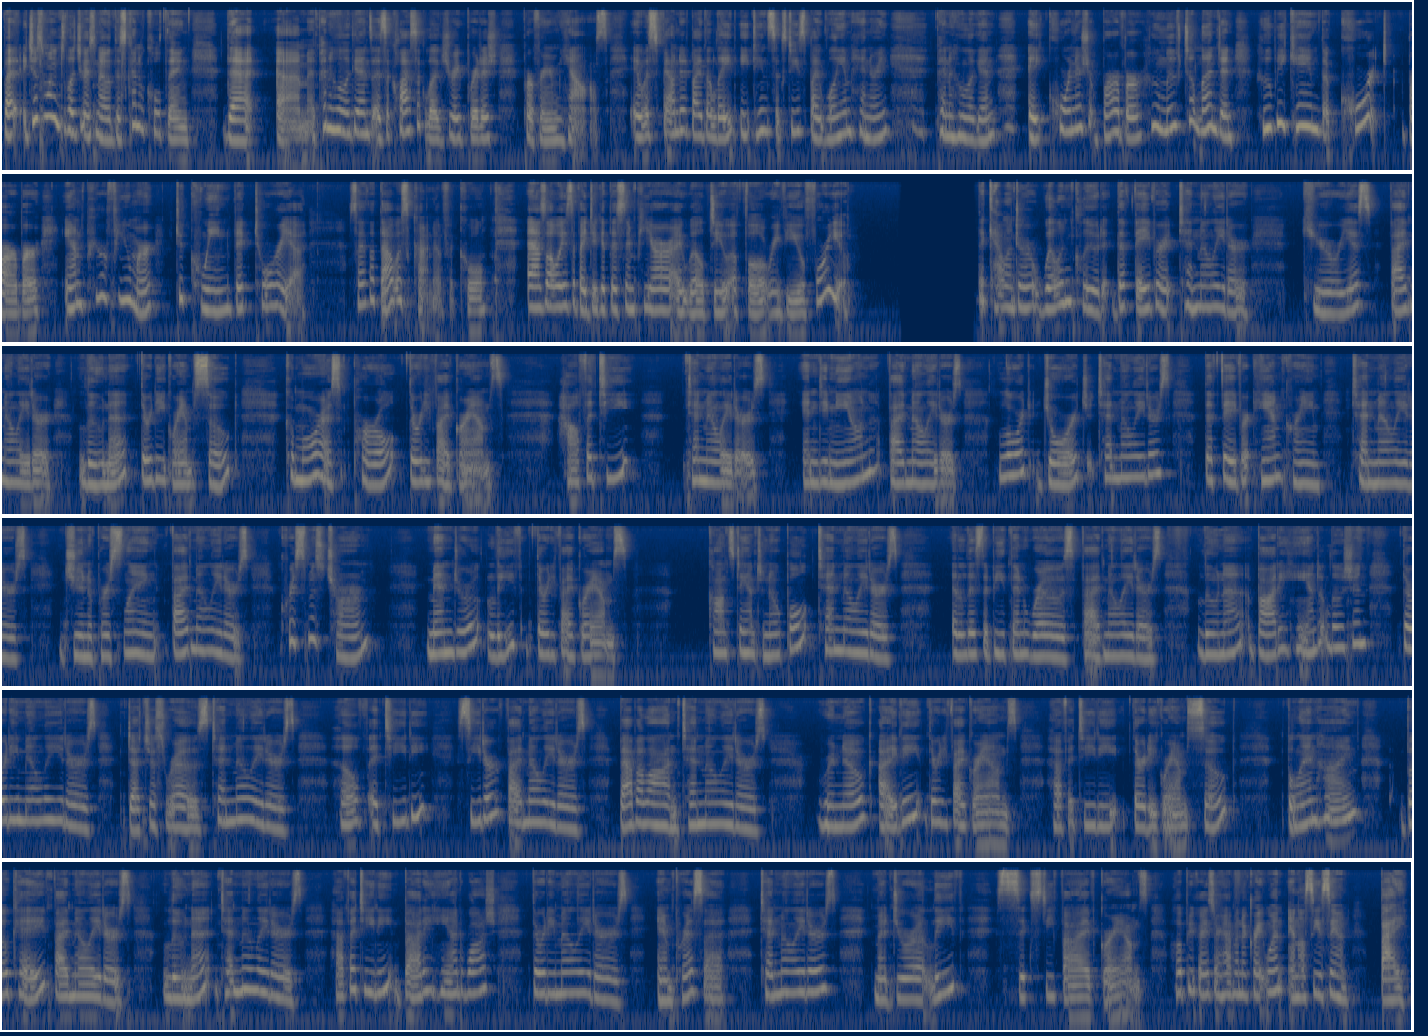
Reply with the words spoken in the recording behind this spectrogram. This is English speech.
But I just wanted to let you guys know this kind of cool thing that um, Penhaligon's is a classic luxury British perfume house. It was founded by the late 1860s by William Henry Penhaligon, a Cornish barber who moved to London, who became the court barber and perfumer to Queen Victoria. So I thought that was kind of cool. As always, if I do get this in PR, I will do a full review for you. The calendar will include the favorite 10 milliliter Curious 5 milliliter Luna 30 gram soap, Camora's Pearl 35 grams, Halfeti 10 milliliters, Endymion 5 milliliters, Lord George 10 milliliters, The Favorite Hand Cream 10 milliliters, Juniper Sling 5 milliliters, Christmas Charm Mandurl leaf, 35 grams. Constantinople, 10 milliliters. Elizabethan rose, 5 milliliters. Luna body hand lotion, 30 milliliters. Duchess rose, 10 milliliters. Halfeti cedar, 5 milliliters. Babylon, 10 milliliters. Roanoke ivy, 35 grams. Halfeti, 30 grams soap. Blenheim, Bouquet, 5 milliliters. Luna, 10 milliliters. Halfeti Body Hand Wash, 30 milliliters. Empressa, 10 milliliters. Madura Leaf, 65 grams. Hope you guys are having a great one, and I'll see you soon. Bye.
